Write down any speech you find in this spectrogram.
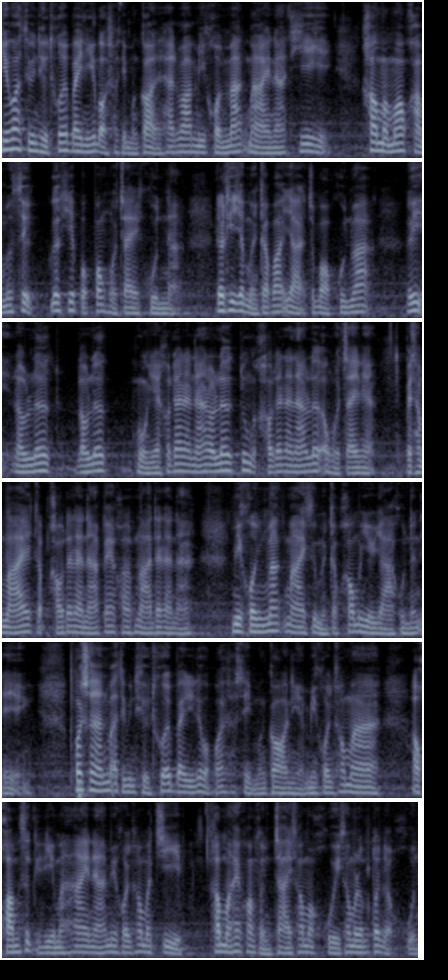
คิดว่าสินถือถ้วยใบนี้บอกชาวราศีมังกรหลายท่านว่ามีคนมากมายนะที่เข้ามามอบความรู้สึกเลือกที่จะปกป้องหัวใจคุณนะเลือกที่จะเหมือนกับว่าอยากจะบอกคุณว่าเฮ้ยเราเลิกเราเลิก ห่วงใยเขาได้แล้วนะ เราเลิกยุ่งกับเขาได้แล้วนะ เลิกเอาหัวใจเนี่ยไปทำร้ายกับเขาได้แล้วนะ ไปให้เขาทำร้ายได้แล้วนะ มีคนมากมายคือเหมือนกับเข้ามาเยียวยาคุณนั่นเอง เพราะฉะนั้นอาจจะเป็นถือถ้วยใบนี้ได้บอกว่าสีมังกรเนี่ยมีคนเข้ามาเอาความรู้สึกดีๆมาให้นะ มีคนเข้ามาจีบ เข้ามาให้ความสนใจ เข้ามาคุย เข้ามาเริ่มต้นกับคุณ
